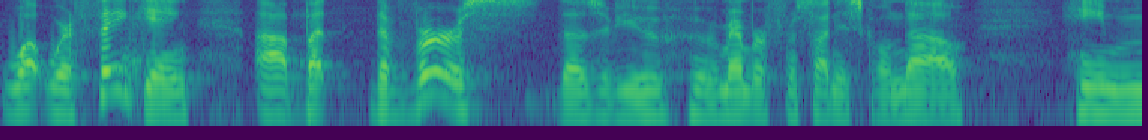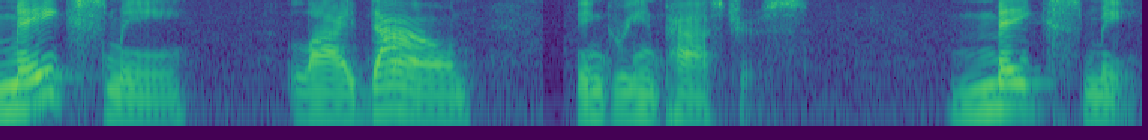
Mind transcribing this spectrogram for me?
what we're thinking. Uh, but the verse, those of you who remember from Sunday school know, he makes me lie down in green pastures. Makes me.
